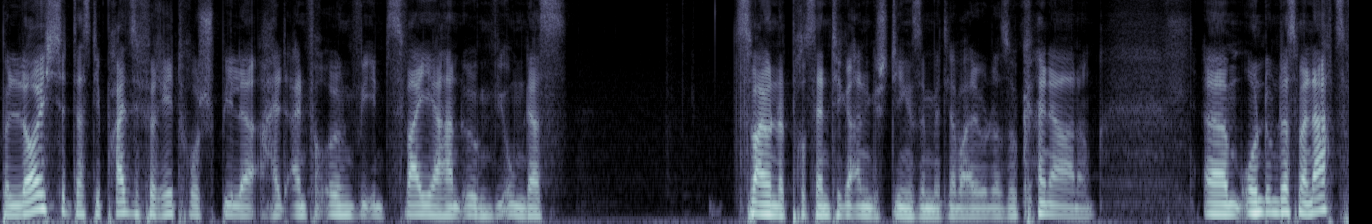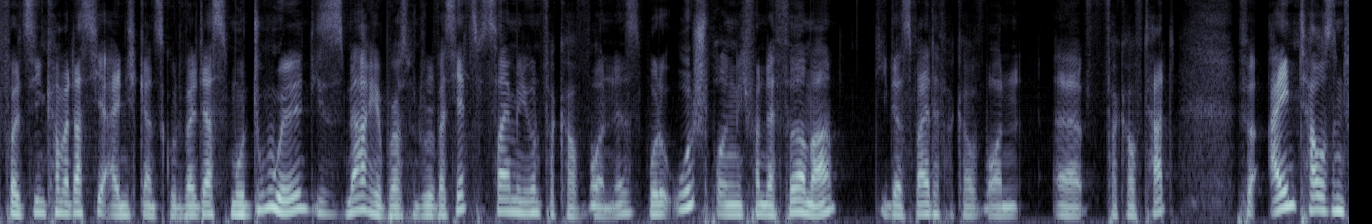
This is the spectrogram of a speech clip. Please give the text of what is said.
beleuchtet, dass die Preise für Retro-Spiele halt einfach irgendwie in zwei Jahren irgendwie um das 200-prozentige angestiegen sind mittlerweile oder so, keine Ahnung. Ähm, und um das mal nachzuvollziehen, kann man das hier eigentlich ganz gut, weil das Modul, dieses Mario Bros. Modul, was jetzt für 2 Millionen verkauft worden ist, wurde ursprünglich von der Firma, die das weiterverkauft worden, äh, verkauft hat, für 1000,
